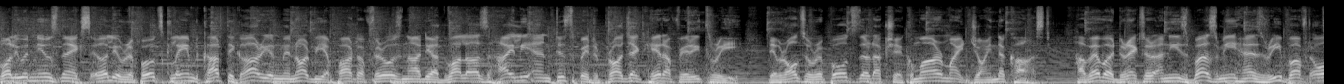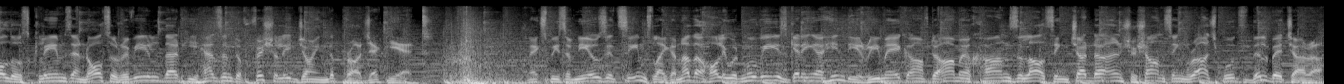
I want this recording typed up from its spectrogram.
Bollywood news next. Earlier reports claimed Kartik Aaryan may not be a part of Firoz Nadiadwala's highly anticipated project Hera Pheri 3. There were also reports that Akshay Kumar might join the cast. However, director Anees Bazmee has rebuffed all those claims and also revealed that he hasn't officially joined the project yet. Next piece of news it seems like another Hollywood movie is getting a Hindi remake after Aamir Khan's Laal Singh Chaddha and Sushant Singh Rajput's Dil Bechara.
